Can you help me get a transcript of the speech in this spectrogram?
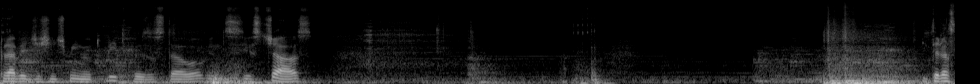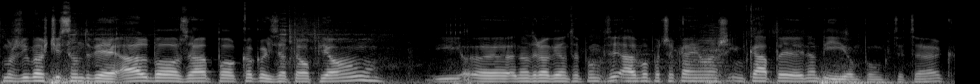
prawie 10 minut bitwy zostało, więc jest czas. Teraz możliwości są dwie. Albo za, po kogoś zatopią i e, nadrobią te punkty, albo poczekają aż im kapy nabiją punkty, tak?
